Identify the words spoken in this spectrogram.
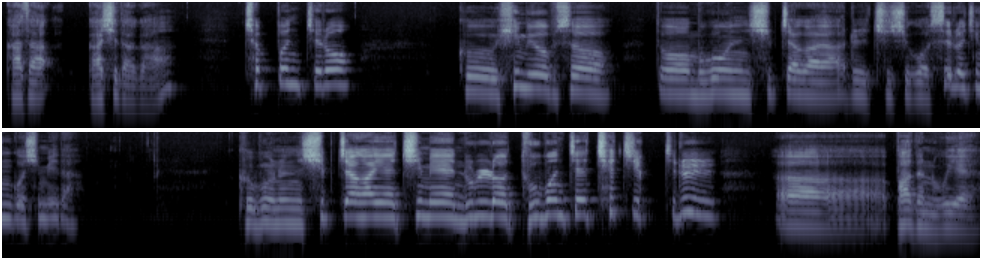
가다, 가시다가 첫 번째로 그 힘이 없어 또 무거운 십자가를 지시고 쓰러진 곳입니다. 그분은 십자가의 짐에 눌러 두 번째 채찍질을 어, 받은 후에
